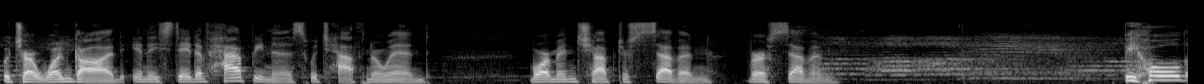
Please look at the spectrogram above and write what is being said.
which are one God, in a state of happiness which hath no end. Mormon chapter 7, verse 7. Behold,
